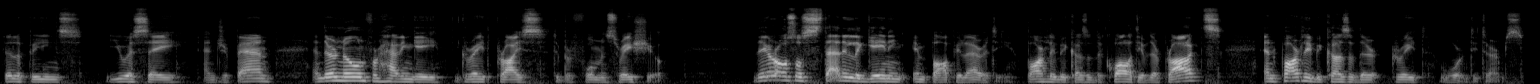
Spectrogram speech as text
Philippines, USA and Japan and they're known for having a great price to performance ratio. They are also steadily gaining in popularity, partly because of the quality of their products and partly because of their great warranty terms.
